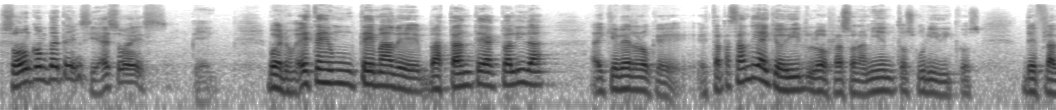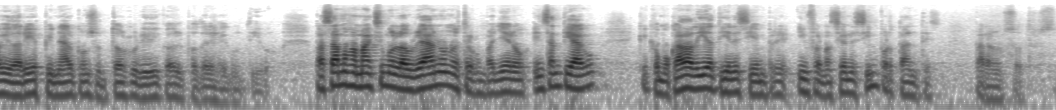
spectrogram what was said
son competencia, eso es. Bien. Bueno, este es un tema de bastante actualidad. Hay que ver lo que está pasando y hay que oír los razonamientos jurídicos de Flavio Darío Espinal, consultor jurídico del Poder Ejecutivo. Pasamos a Máximo Laureano, nuestro compañero en Santiago, que como cada día tiene siempre informaciones importantes para nosotros.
